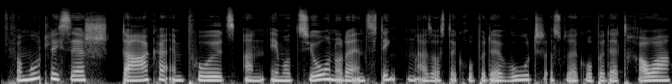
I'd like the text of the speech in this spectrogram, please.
vermutlich sehr starker Impuls an Emotionen oder Instinkten, also aus der Gruppe der Wut, aus der Gruppe der Trauer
